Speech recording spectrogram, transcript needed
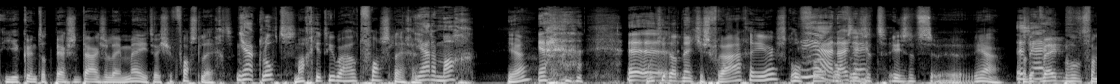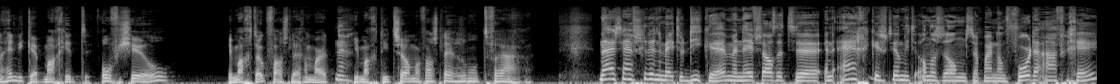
je kunt dat percentage alleen meten als je vastlegt. Ja, klopt. Mag je het überhaupt vastleggen? Ja, dat mag. Ja? ja. Moet je dat netjes vragen eerst? Of, ja, nou, of is, het, is het. Uh, ja. Want ik weet bijvoorbeeld van handicap mag je het officieel. Je mag het ook vastleggen, maar je mag het niet zomaar vastleggen zonder te vragen. Nou, er zijn verschillende methodieken. Hè. Men heeft altijd. Uh, en eigenlijk is het helemaal niet anders dan, zeg maar, dan voor de AVG.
